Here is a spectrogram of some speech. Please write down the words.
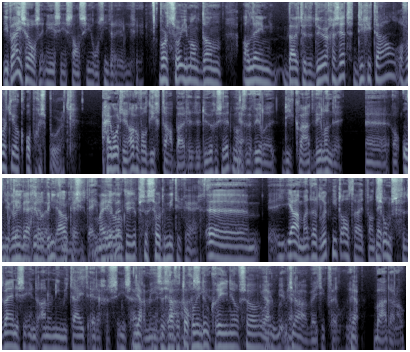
die wij zelfs in eerste instantie ons niet realiseren. Wordt zo iemand dan alleen buiten de deur gezet, digitaal, of wordt hij ook opgespoord? Hij wordt in elk geval digitaal buiten de deur gezet. Want Ja. we willen die kwaadwillende eh je onbekenden weg willen we niet ja, in oké. die systemen Maar je wil ook dat je op zijn sodomieter krijgt. Ehm, ja, maar dat lukt niet altijd. Want Nee. soms verdwijnen ze in de anonimiteit ergens in ja, Zuid-Amerika. en ze zaten toch al in de. Oekraïne of zo. Ja. Ja, Ja. weet ik veel. Ja. Ja. Waar dan ook.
